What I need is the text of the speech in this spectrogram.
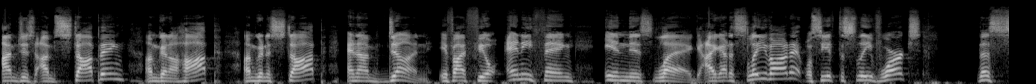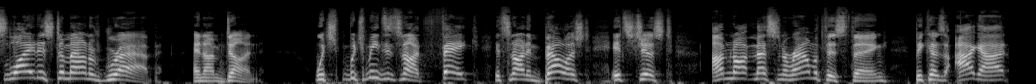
I'm just, I'm stopping. I'm going to hop. I'm going to stop and I'm done. If I feel anything in this leg, I got a sleeve on it. We'll see if the sleeve works. The slightest amount of grab and I'm done. Which, which means it's not fake. It's not embellished. It's just, I'm not messing around with this thing because I got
